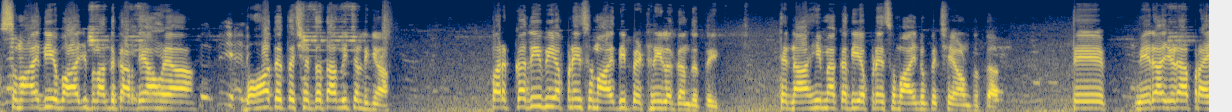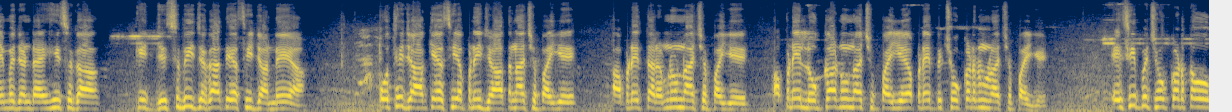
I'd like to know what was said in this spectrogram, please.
ਸਮਾਜ ਦੀ ਆਵਾਜ਼ ਬੁਲੰਦ ਕਰਦਿਆਂ ਹੋਇਆ, ਬਹੁਤ ਤਸ਼ੱਦਦਾਂ ਵੀ ਚੱਲੀਆਂ ਪਰ ਕਦੀ ਵੀ ਆਪਣੀ ਸਮਾਜ ਦੀ ਪਿੱਠ ਨਹੀਂ ਲੱਗਣ ਦਿੱਤੀ ਤੇ ਨਾ ਹੀ ਮੈਂ ਕਦੀ ਆਪਣੇ ਸਮਾਜ ਨੂੰ ਪਿੱਛੇ ਆਉਣ ਦਿੱਤਾ। ਤੇ ਮੇਰਾ ਜਿਹੜਾ ਪ੍ਰਾਈਮ ਏਜੰਡਾ ਇਹੀ ਸੀਗਾ ਕਿ ਜਿਸ ਵੀ ਜਗ੍ਹਾ ਤੇ ਅਸੀਂ ਜਾਂਦੇ ਆ ਉੱਥੇ ਜਾ ਕੇ ਅਸੀਂ ਆਪਣੀ ਜਾਤ ਨਾ ਛਪਾਈਏ। ਆਪਣੇ ਧਰਮ ਨੂੰ ਨਾ ਛਪਾਈਏ, ਆਪਣੇ ਲੋਕਾਂ ਨੂੰ ਨਾ ਛਪਾਈਏ, ਆਪਣੇ ਪਿਛੋਕੜ ਨੂੰ ਨਾ ਛਪਾਈਏ। ਇਸੇ ਪਿਛੋਕੜ ਤੋਂ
